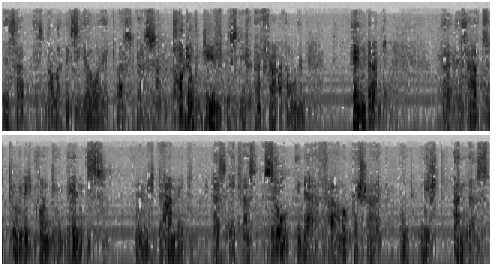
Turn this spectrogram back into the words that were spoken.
Deshalb ist Normalisierung etwas, das produktiv ist, die Erfahrung ändert. Es hat zu tun mit Kontingenz, nämlich damit, dass etwas so in der Erfahrung erscheint und nicht anders.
